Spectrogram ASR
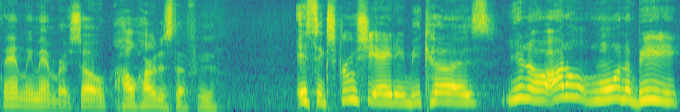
family member. So How hard is that for you? it's excruciating because, you know, I don't want to be,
